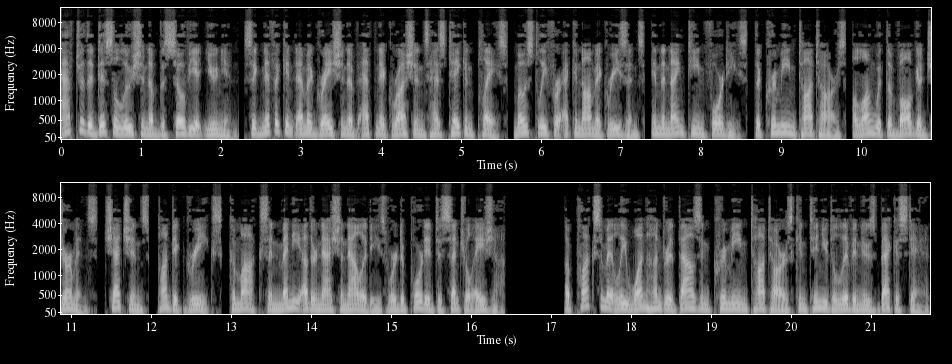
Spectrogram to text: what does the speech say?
After the dissolution of the Soviet Union, significant emigration of ethnic Russians has taken place, mostly for economic reasons. In the 1940s, the Crimean Tatars, along with the Volga Germans, Chechens, Pontic Greeks, Kalmyks, and many other nationalities were deported to Central Asia. Approximately 100,000 Crimean Tatars continue to live in Uzbekistan.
